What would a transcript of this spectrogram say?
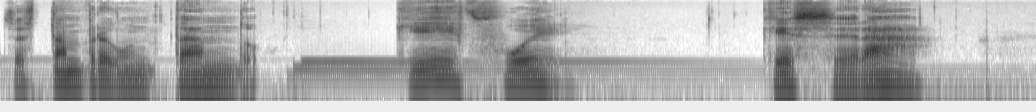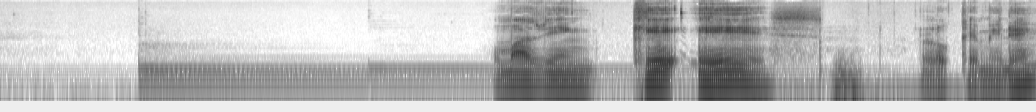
Se están preguntando, ¿qué fue? ¿Qué será? O más bien, ¿qué es lo que miré?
